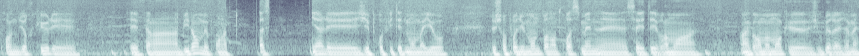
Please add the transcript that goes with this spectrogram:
prendre du recul et, faire un, bilan. Mais pour l'instant, génial et j'ai profité de mon maillot de champion du monde pendant trois semaines et ça a été vraiment un, un grand moment que j'oublierai jamais.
